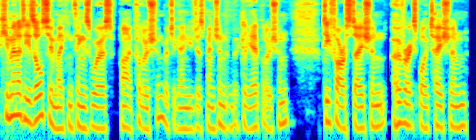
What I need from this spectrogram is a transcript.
humanity is also making things worse by pollution, which again you just mentioned, particularly air pollution, deforestation, overexploitation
